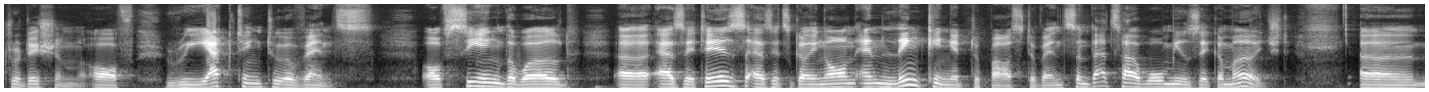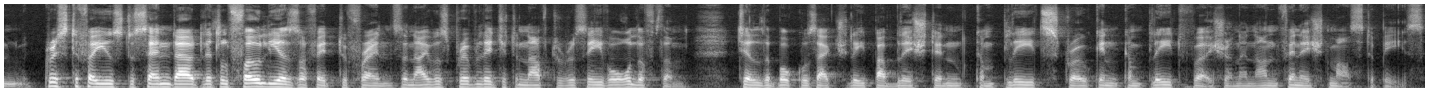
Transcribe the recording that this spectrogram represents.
tradition of reacting to events, of seeing the world uh, as it is, as it's going on, and linking it to past events. And that's how war music emerged. Um, Christopher used to send out little folios of it to friends, and I was privileged enough to receive all of them till the book was actually published in complete stroke incomplete version, an unfinished masterpiece.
